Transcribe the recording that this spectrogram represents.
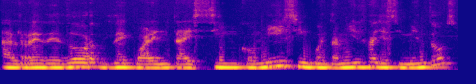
alrededor de 45 mil, 50 mil fallecimientos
